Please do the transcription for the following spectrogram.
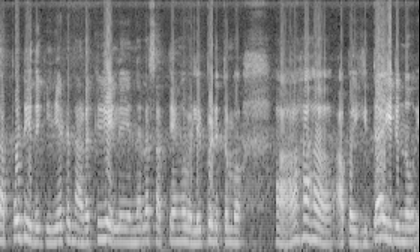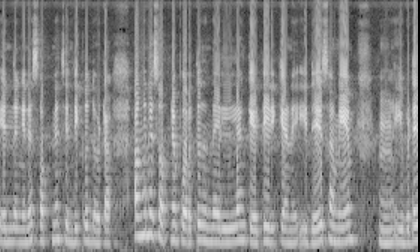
സപ്പോർട്ട് ചെയ്ത് ഗിരിയേട്ടൻ നടക്കുകയില്ല എന്നുള്ള സത്യം അങ്ങ് വെളിപ്പെടുത്തുമ്പോൾ ആഹാ അപ്പൊ ഇതായിരുന്നു എന്നിങ്ങനെ സ്വപ്നം ചിന്തിക്കുന്നു കേട്ടോ. അങ്ങനെ സ്വപ്നം പുറത്തു നിന്ന് എല്ലാം കേട്ടിരിക്കുകയാണ്. ഇതേ സമയം ഇവിടെ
